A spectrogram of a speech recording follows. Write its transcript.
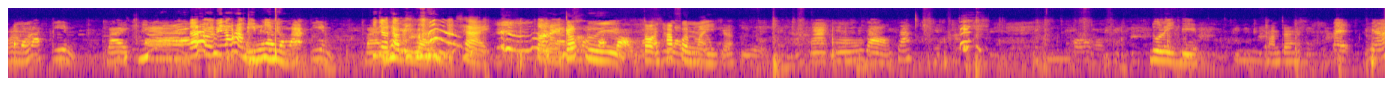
เราจะมากินใบค่ะแล้วทำไมพี่ต้องทำ EP หนึ่งอะกินใบพี่จะทำอีกเหรอใช่ ตอนไหนก็คือตอนถ้าเฟิร์นมาอีกอะ มาหนึ่งสองสามดูอะไรอีกดีทำใจแต่เนี้ย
